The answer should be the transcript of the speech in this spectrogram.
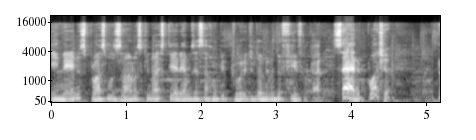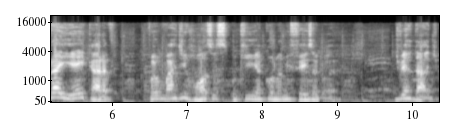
e nem nos próximos anos que nós teremos essa ruptura de domínio do FIFA, cara. Sério, poxa, pra EA, cara, foi um mar de rosas o que a Konami fez agora. De verdade.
